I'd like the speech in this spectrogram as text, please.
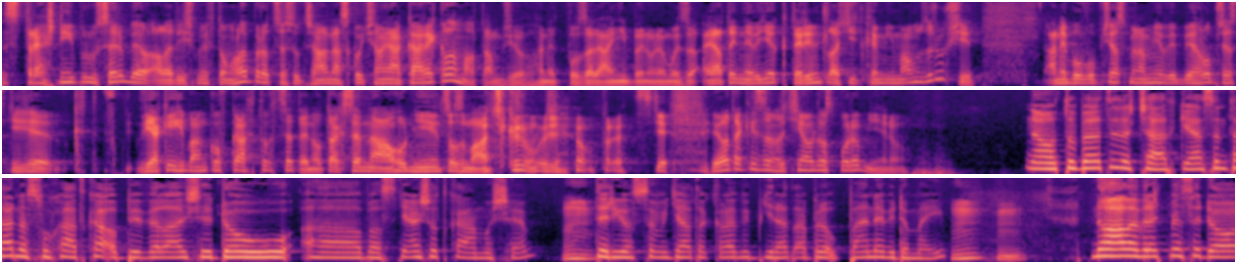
strašný průser byl, ale když mi v tomhle procesu třeba naskočila nějaká reklama tam, že jo, hned po zadání penu, nebo a já teď nevěděl, kterým tlačítkem ji mám zrušit. A nebo občas mi na mě vyběhlo přesně, že v jakých bankovkách to chcete. No tak jsem náhodně něco zmáčknul, že jo, prostě. Jo, taky jsem začínal dost podobně, no. No, to byly ty začátky. Já jsem tady na sluchátka objevila, že jdou uh, vlastně až od kámoše, hmm. kterýho jsem viděla takhle vybírat a byl úplně nevidomý. Hmm, hmm. No ale vraťme se do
